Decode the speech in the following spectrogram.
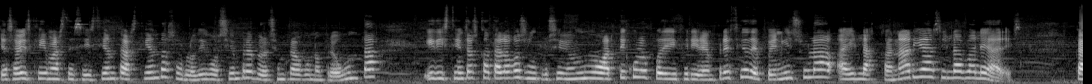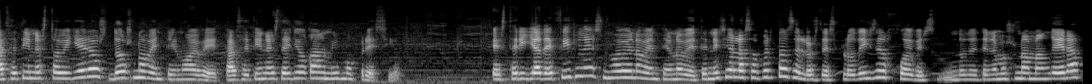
Ya sabéis que hay más de 600 tiendas, os lo digo siempre, pero siempre alguno pregunta y distintos catálogos, inclusive un nuevo artículo puede diferir en precio de Península a Islas Canarias y las Baleares. Calcetines tobilleros 2,99, calcetines de yoga al mismo precio. Esterilla de fitness 9,99. Tenéis ya las ofertas de los Desplodéis del jueves, donde tenemos una manguera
